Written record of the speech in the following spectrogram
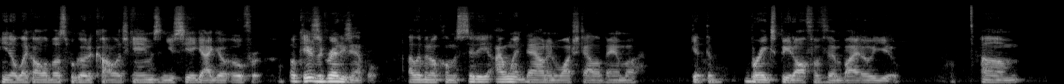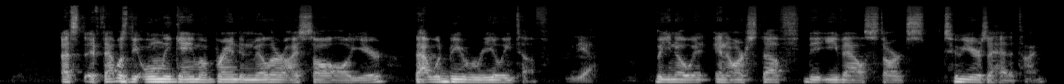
you know, like all of us will go to college games and you see a guy go over. Okay, here's a great example. I live in Oklahoma City. I went down and watched Alabama get the brakes beat off of them by OU. Um, that's if that was the only game of Brandon Miller I saw all year, that would be really tough. Yeah. But you know, in, in our stuff, the eval starts two years ahead of time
